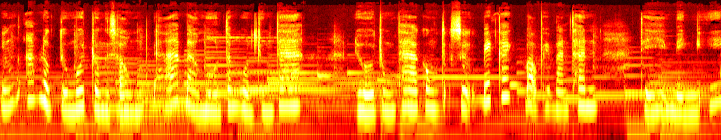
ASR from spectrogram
những áp lực từ môi trường sống đã bào mòn tâm hồn chúng ta. Nếu chúng ta không thực sự biết cách bảo vệ bản thân thì mình nghĩ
